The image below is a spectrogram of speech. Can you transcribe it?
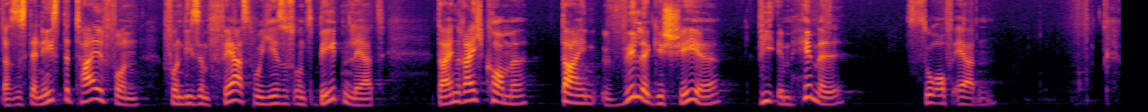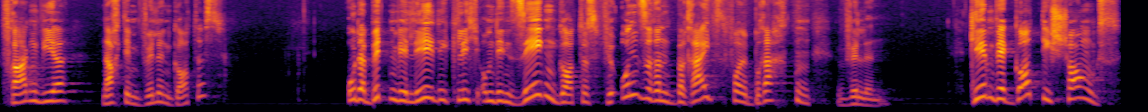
Das ist der nächste Teil von von diesem Vers, wo Jesus uns beten lehrt, dein Reich komme, dein Wille geschehe, wie im Himmel, so auf Erden. Fragen wir nach dem Willen Gottes? Oder bitten wir lediglich um den Segen Gottes für unseren bereits vollbrachten Willen? Geben wir Gott die Chance,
